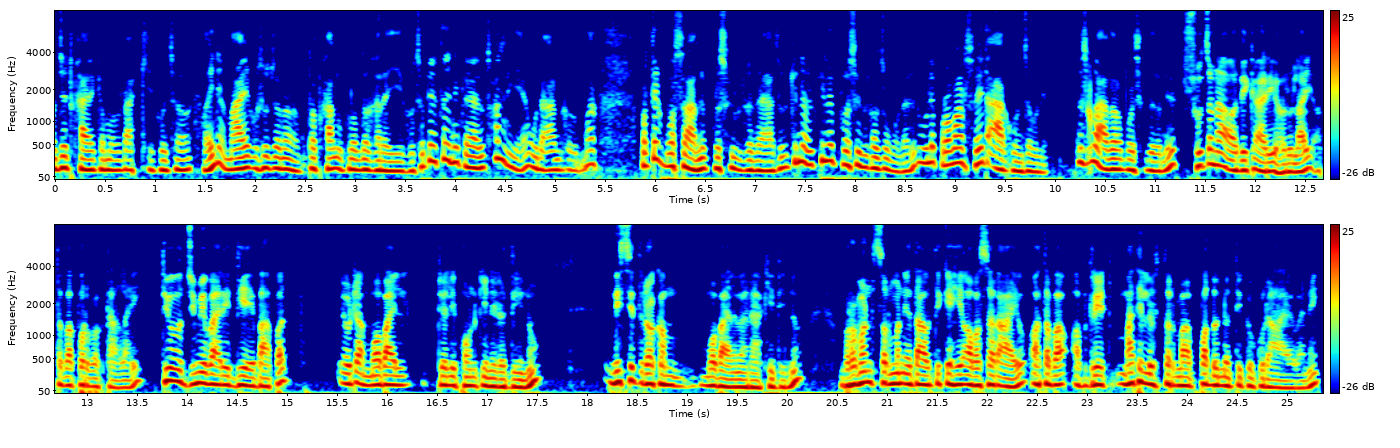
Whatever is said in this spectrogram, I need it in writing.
बजेट कार्यक्रमहरू राखिएको छ होइन? मागेको सूचना तत्काल उपलब्ध गराइएको छ। त्यस्तै निकायहरू छन् नि यहाँ उदाहरणको रूपमा। प्रत्येक वर्ष हामीले पुरस्कृत गरिरहेको छौँ। किन किन पुरस्कृत गर्छौँ भन्दाखेरि उसले प्रमाणसहित आएको हुन्छ उसले। त्यसको आधारमा पुरस्कृत गर्ने। सूचना अधिकारीहरूलाई अथवा प्रवक्तालाई त्यो जिम्मेवारी दिए बापत एउटा मोबाइल टेलिफोन किनेर दिनु निश्चित रकम मोबाइलमा राखिदिनु। भ्रमण श्रमण यताउति केही अवसर आयो अथवा अपग्रेड माथिल्लो स्तरमा पदोन्नतिको कुरा आयो भने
